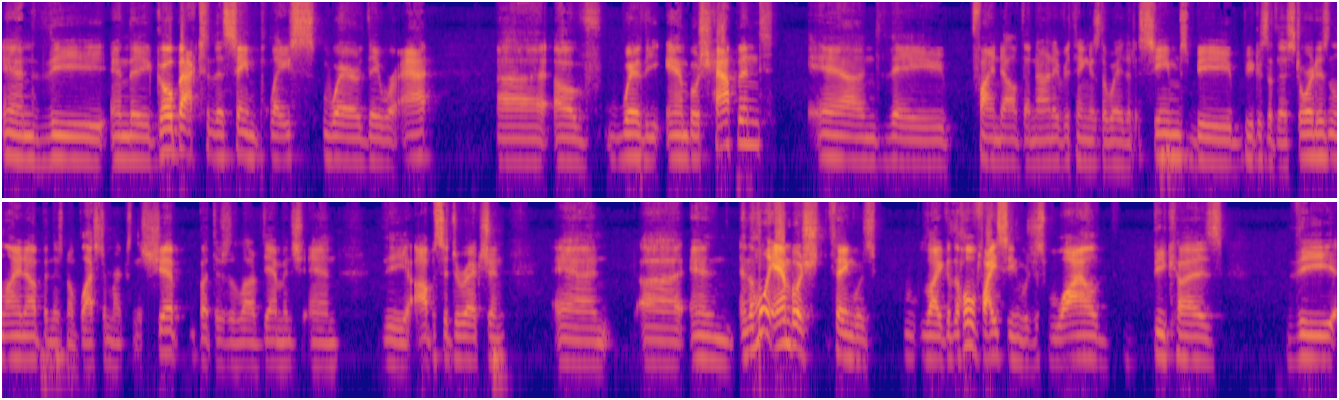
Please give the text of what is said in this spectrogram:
and the and they go back to the same place where they were at uh, of where the ambush happened, and they find out that not everything is the way that it seems. Be because of the story doesn't line up, and there's no blaster marks in the ship, but there's a lot of damage in the opposite direction, and uh, and and the whole ambush thing was like the whole fight scene was just wild because the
